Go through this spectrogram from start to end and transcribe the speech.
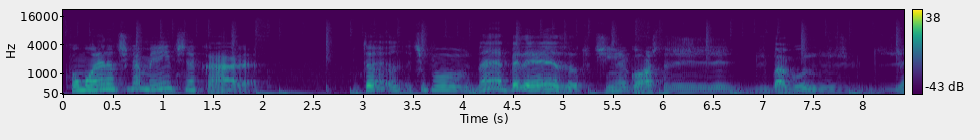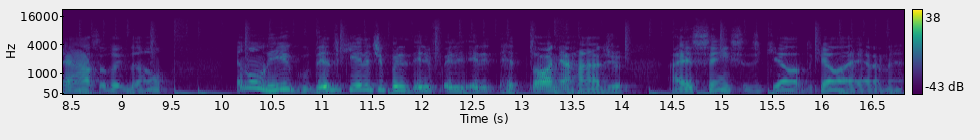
Como era antigamente, né, cara? Então, tipo, né, beleza, o Tutinha gosta de, de, de bagulho, de, de reaça doidão. Eu não ligo, desde que ele, tipo, ele, ele, ele, ele retorne à rádio a essência de que ela, do que ela era, né?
